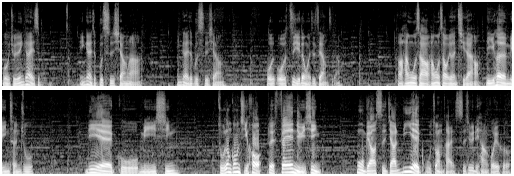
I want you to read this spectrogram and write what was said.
我觉得应该也是。应该也是不吃香啦，应该也是不吃香。我我自己认为是这样子啊。好，寒雾沙，寒雾沙，我就很期待哈。离恨明成珠，裂骨迷心，主动攻击后对非女性目标施加裂骨状态，持续两回合。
